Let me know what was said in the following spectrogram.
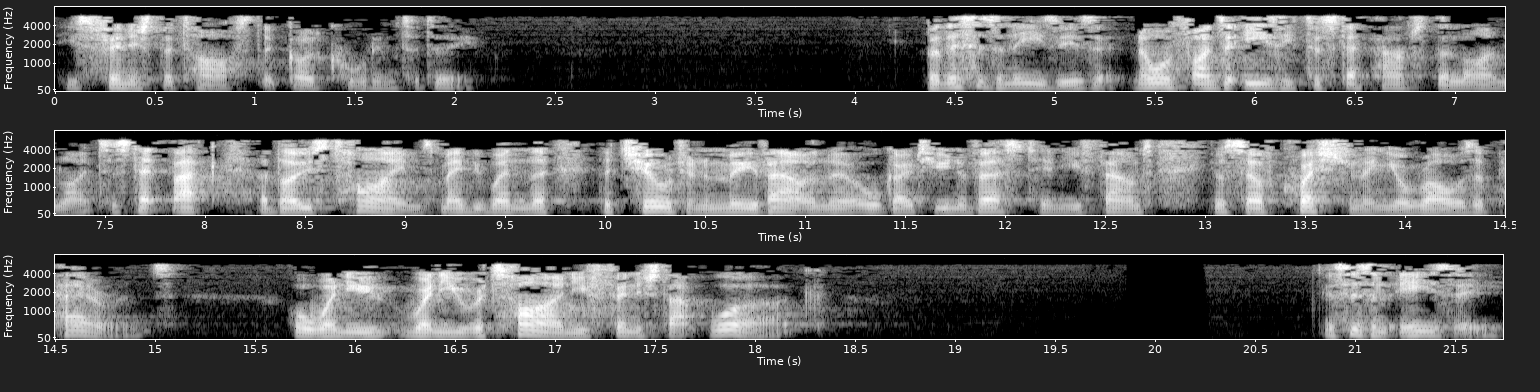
He's finished the task that God called him to do. But this isn't easy, is it? No one finds it easy to step out of the limelight, to step back at those times, maybe when the, the children move out and they all go to university and you found yourself questioning your role as a parent. Or when you, when you retire and you finish that work. This isn't easy.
